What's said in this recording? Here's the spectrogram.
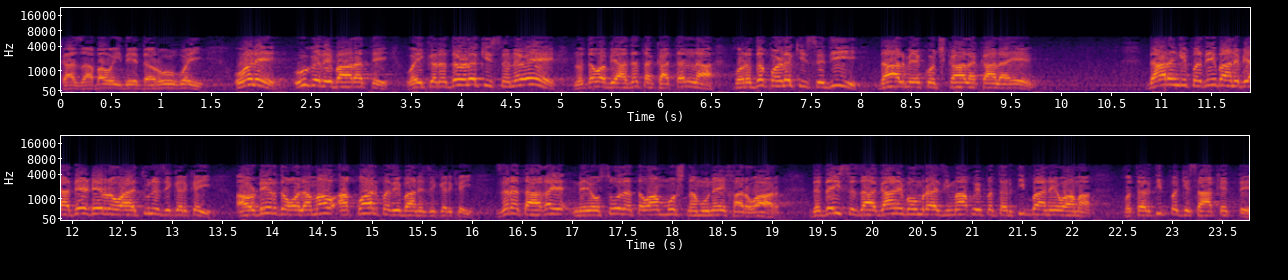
کاذابه وای دې دروغ وای وله وګد عبارت وای کړه دړه کې سنوي نو د بیا د تکاتل نه خور د پړه کې سدي دال مې کوچ کاله کاله هي دارنګ په دې باندې بیا دې ډېر روایتونه ذکر کړي او ډېر د علماو اقوال په دې باندې ذکر کړي زره تاغه نه یو سود توام مش نمونه خروار د دې سزاګانې به مرضی ما خو په ترتیب باندې وامه خو ترتیب پکې ساقط ته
